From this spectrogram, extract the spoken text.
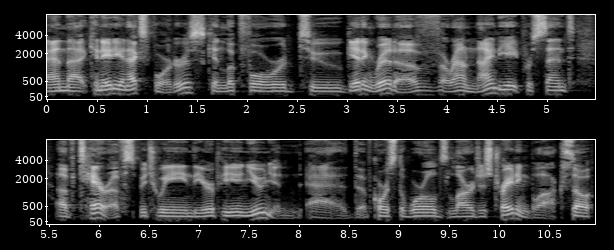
and that Canadian exporters can look forward to getting rid of around 98% of tariffs between the European Union, uh, of course, the world's largest trading bloc. So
